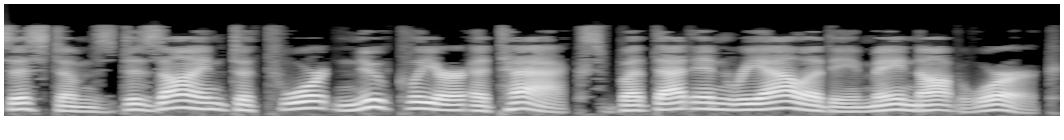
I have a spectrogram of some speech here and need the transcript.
systems designed to thwart nuclear attacks but that in reality may not work.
